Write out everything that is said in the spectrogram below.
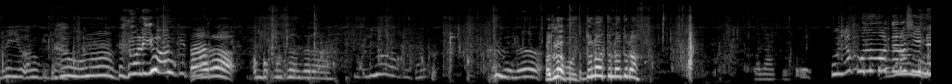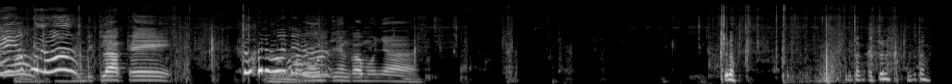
Maliyuan kita. Kita. Tara. Abok mo sa tara. Maliyuan kita. Ano? Adlo, ito na, ito na, ito na. Wala ko. Kuya, ako naman tara sini. Ako na. Hindi klake. Maulit niyang kamo niya. Ito na. Butang, ito na, butang.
